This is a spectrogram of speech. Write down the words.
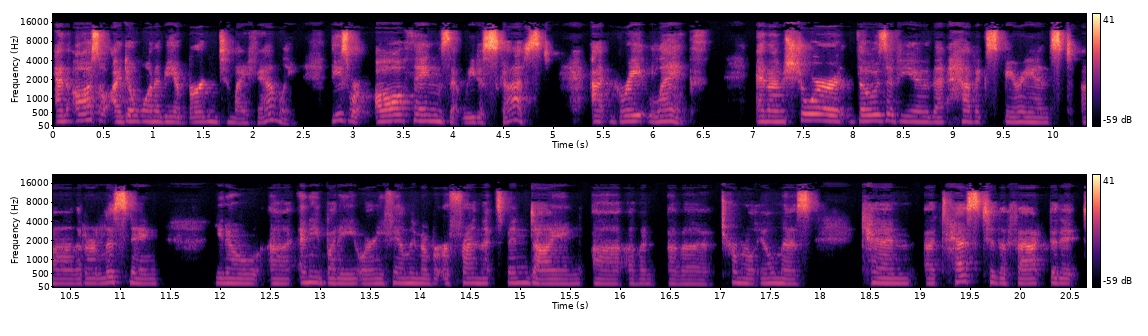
And also, I don't want to be a burden to my family. These were all things that we discussed at great length. And I'm sure those of you that have experienced, uh, that are listening, you know, uh, anybody or any family member or friend that's been dying uh, of, a, of a terminal illness can attest to the fact that it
